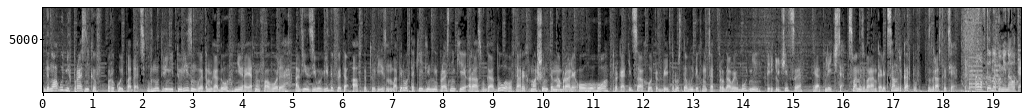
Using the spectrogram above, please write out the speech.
До новогодних праздников рукой подать. Внутренний туризм в этом году в невероятном фаворе. Один из его видов — это автотуризм. Во-первых, такие длинные праздники раз в году, а во-вторых, машин-то набрали ого-го, прокатиться охота, да и просто выдохнуть от трудовых будней, переключиться и отвлечься. С вами Забаранка Александр Карпов. Здравствуйте. Автонапоминалка.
